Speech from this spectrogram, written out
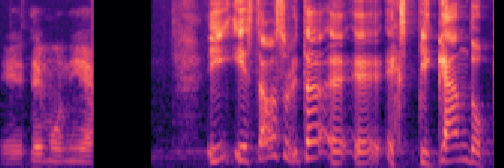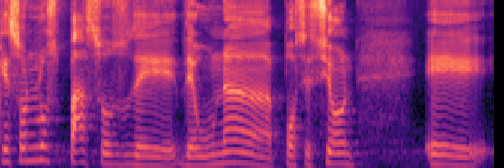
eh. Y, y estabas ahorita eh, eh, explicando qué son los pasos de, de una posesión, eh,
